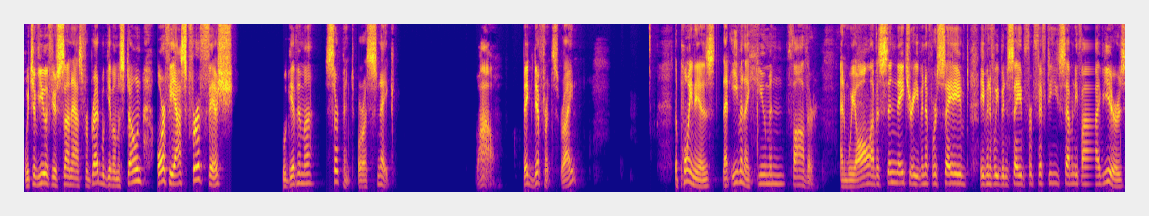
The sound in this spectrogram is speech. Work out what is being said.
Which of you, if your son asks for bread, will give him a stone? Or if he asks for a fish, will give him a serpent or a snake? Wow. Big difference, right? The point is that even a human father, and we all have a sin nature, even if we're saved, even if we've been saved for 50, 75 years,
